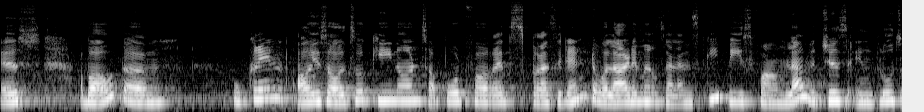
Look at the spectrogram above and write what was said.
is about um, Ukraine is also keen on support for its president Volodymyr Zelensky peace formula, which is includes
